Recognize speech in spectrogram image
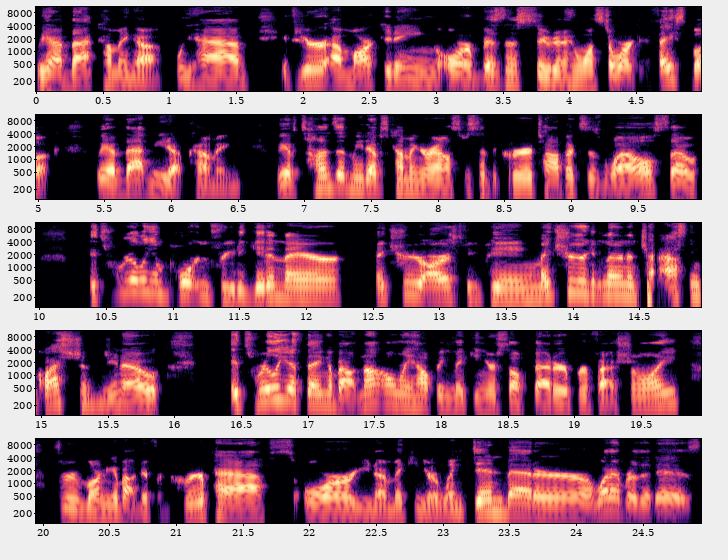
we have that coming up. We have, if you're a marketing or business student who wants to work at Facebook, we have that meetup coming. We have tons of meetups coming around specific career topics as well. So it's really important for you to get in there, make sure you're RSVPing, make sure you're getting there and asking questions. You know, it's really a thing about not only helping making yourself better professionally through learning about different career paths or you know making your linkedin better or whatever that is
